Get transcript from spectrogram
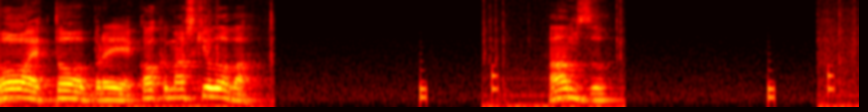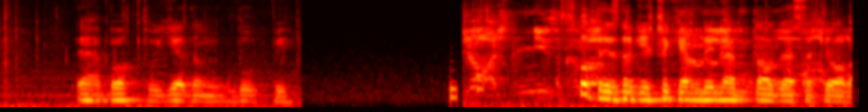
To je to, bre. Koliko imaš kilova? Hamzu. E, botu, jedan glupi. 130 drugih, čekaj, jedan da ima to 10 kilova.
